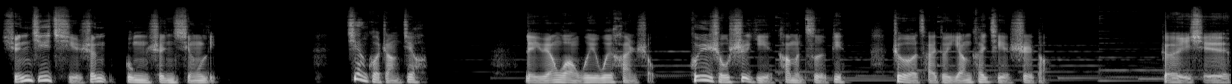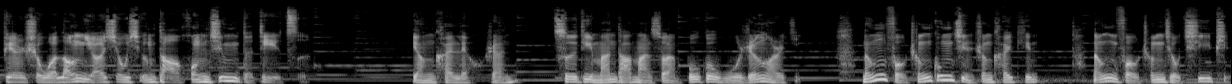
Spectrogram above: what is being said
旋即起身躬身行礼：“见过掌教。”李元旺微微颔首，挥手示意他们自便，这才对杨开解释道：“这些便是我狼牙修行大荒经的弟子。”杨开了然，此地满打满算不过五人而已，能否成功晋升开天？能否成就七品？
